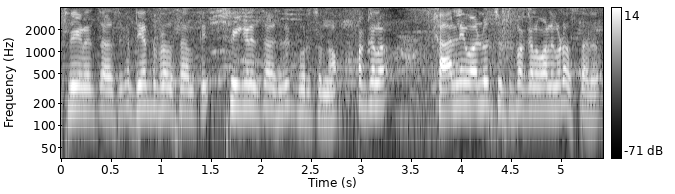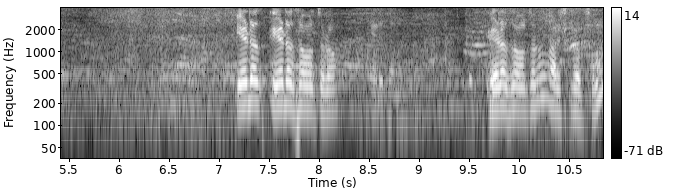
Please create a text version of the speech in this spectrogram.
స్వీకరించాల్సిన తీర్థ ప్రదర్శనలు స్వీకరించాల్సింది కూర్చున్నాం పక్కల కాలనీ వాళ్ళు చుట్టుపక్కల వాళ్ళు కూడా వస్తారు. ఏడో ఏడో సంవత్సరం. ఏడో సంవత్సరం వార్షికోత్సవం.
